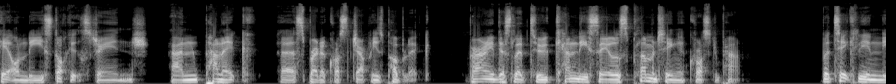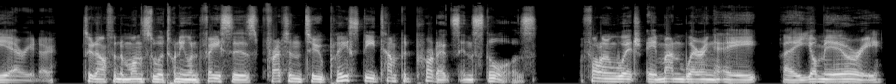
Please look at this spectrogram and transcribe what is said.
hit on the stock exchange, and panic uh, spread across the Japanese public. Apparently, this led to candy sales plummeting across Japan, particularly in the area, though. Soon after, the monster with 21 faces threatened to place the tampered products in stores, following which a man wearing a, a Yomiuri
